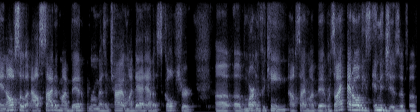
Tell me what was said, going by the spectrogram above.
and also outside of my bedroom as a child my dad had a sculpture uh, of martin luther king outside my bedroom so i had all these images of of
